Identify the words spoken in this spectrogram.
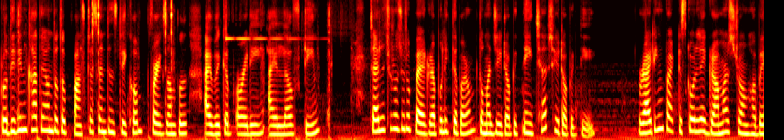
প্রতিদিন খাতে অন্তত পাঁচটা সেন্টেন্স লিখো। For example I wake up already I love team চাইলে ছোটো ছোটো প্যারাগ্রাফও লিখতে পারো। তোমার যে টপিক নিয়ে ইচ্ছা সেই টপিক দিয়েই। রাইটিং প্র্যাকটিস করলে গ্রামার স্ট্রং হবে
